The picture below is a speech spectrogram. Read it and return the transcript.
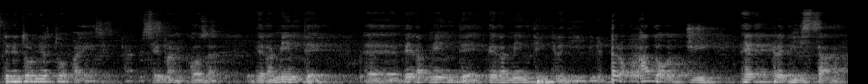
te ne torni al tuo paese. Eh, mi sembra una cosa veramente, eh, veramente, veramente incredibile, però ad oggi è prevista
